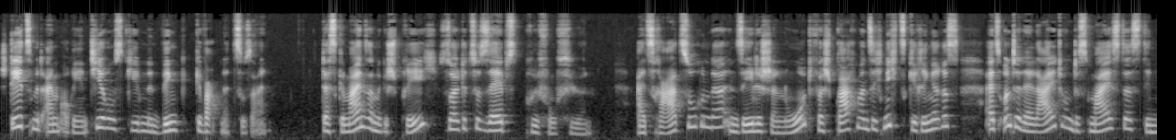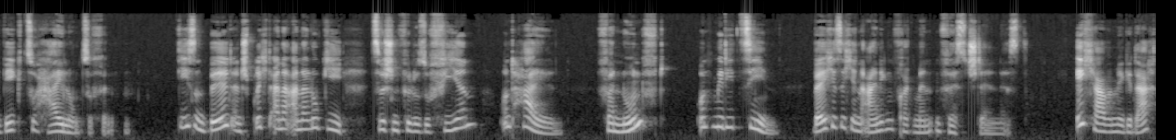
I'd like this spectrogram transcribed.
stets mit einem orientierungsgebenden Wink gewappnet zu sein. Das gemeinsame Gespräch sollte zur Selbstprüfung führen. Als Ratsuchender in seelischer Not versprach man sich nichts Geringeres, als unter der Leitung des Meisters den Weg zur Heilung zu finden. Diesem Bild entspricht eine Analogie zwischen Philosophieren und Heilen, Vernunft und Medizin, welche sich in einigen Fragmenten feststellen lässt. Ich habe mir gedacht,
